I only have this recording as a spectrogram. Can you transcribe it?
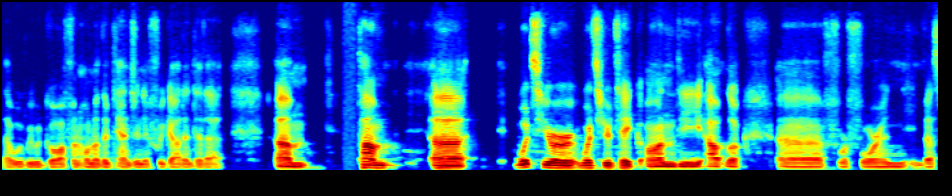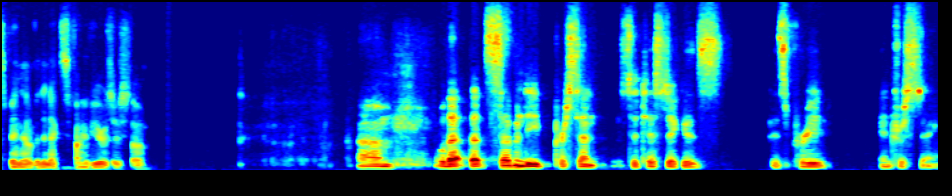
that would we would go off on a whole other tangent if we got into that. Um, Tom, uh, what's your what's your take on the outlook uh, for foreign investment over the next five years or so? Um, well, that that seventy percent statistic is is pretty interesting.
